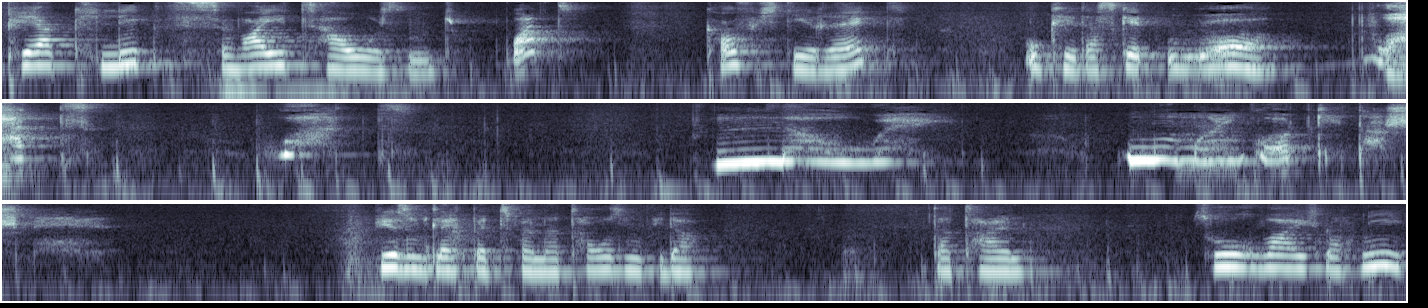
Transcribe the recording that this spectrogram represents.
per Klick 2000. What? Kaufe ich direkt? Okay, das geht. Wow. What? What? No way. Oh mein Gott, geht das schnell. Wir sind gleich bei 200.000 wieder. Dateien. So hoch war ich noch nie.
